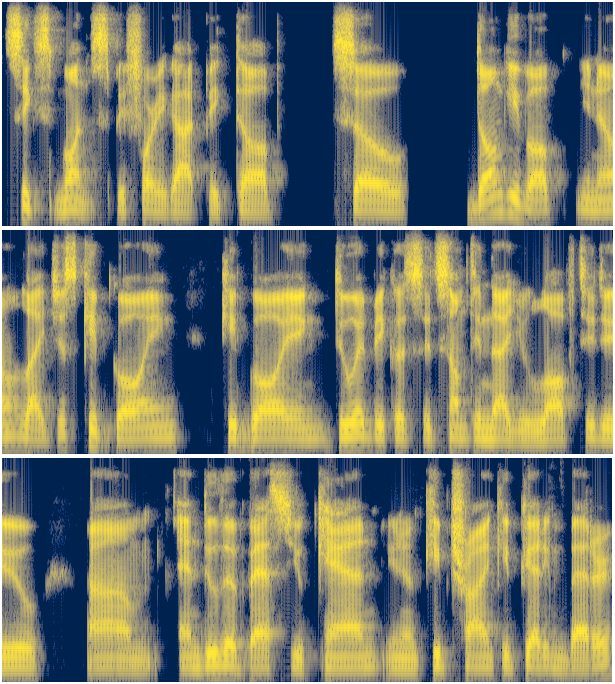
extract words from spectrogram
six months before it got picked up so don't give up you know like just keep going keep going do it because it's something that you love to do um, and do the best you can. You know, keep trying, keep getting better,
